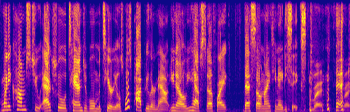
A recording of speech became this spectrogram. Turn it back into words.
When it comes to actual tangible materials, what's popular now? You know, you have stuff like that's so 1986. right, right.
